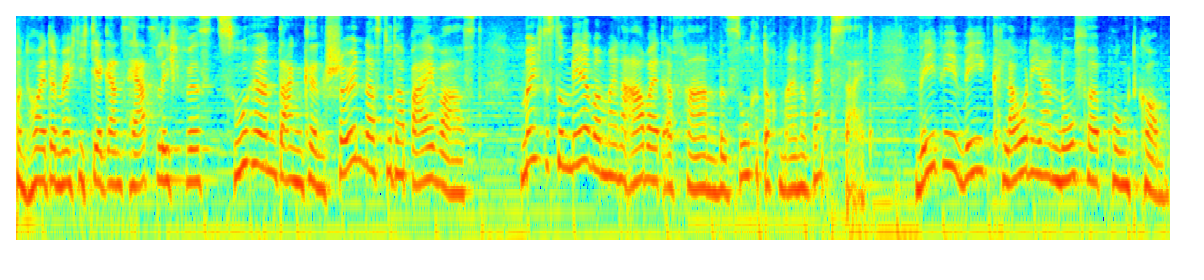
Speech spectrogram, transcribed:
Und heute möchte ich dir ganz herzlich fürs Zuhören danken. Schön, dass du dabei warst. Möchtest du mehr über meine Arbeit erfahren, besuche doch meine Website www.claudianofer.com.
